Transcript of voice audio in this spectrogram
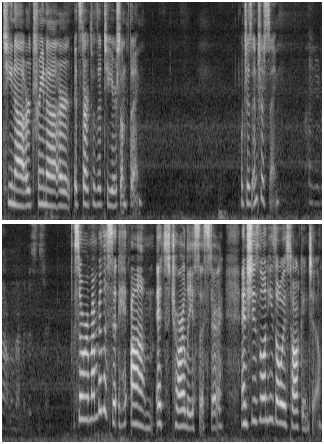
Tina or Trina, or it starts with a T or something. Which is interesting. I do not remember the sister. So remember the si- um it's Charlie's sister and she's the one he's always talking to.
